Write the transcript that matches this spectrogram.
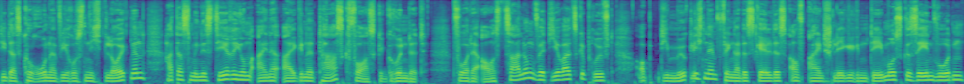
die das Coronavirus nicht leugnen, hat das Ministerium eine eigene Taskforce gegründet. Vor der Auszahlung wird jeweils geprüft, ob die möglichen Empfänger des Geldes auf einschlägigen Demos gesehen wurden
